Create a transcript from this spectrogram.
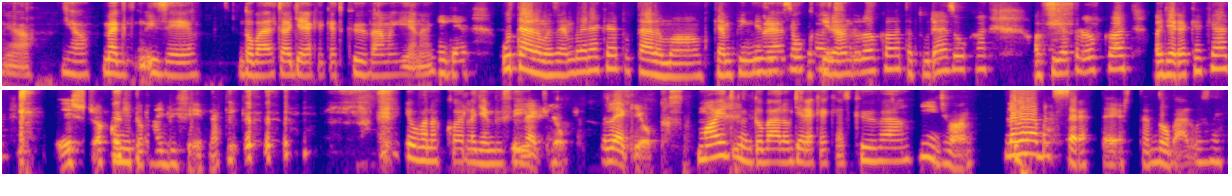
ja, ja, meg izé, dobálta a gyerekeket kővel, meg ilyenek. Igen. Utálom az embereket, utálom a kempingezőket, a kirándulókat, a turázókat, a fiatalokat, a gyerekeket, és akkor nyitok egy büfét nekik. Jó van, akkor legyen büfé. Legjobb. Legjobb. Majd megdobálok gyerekeket kővel. Így van. Legalább azt szerette, érted, dobálózni.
